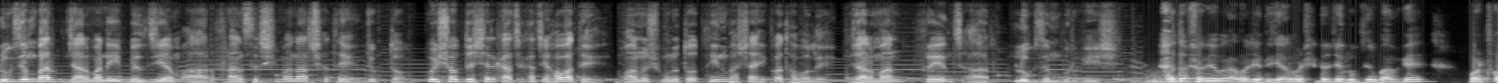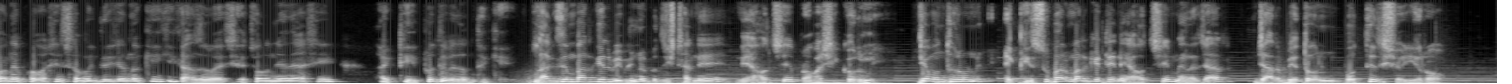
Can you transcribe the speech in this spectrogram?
Luxembourg, Germany, Belgium আর ফ্রান্সের সীমানার সাথে যুক্ত। ওইসব দেশের কাছাকাছি হওয়াতে মানুষ মূলত তিন ভাষায় কথা বলে, জার্মান, ফ্রেঞ্চ আর লুক্সেমবুর্গিশ। হ্যাঁ দর্শক, এবার আমরা যেটি জানব সেটা হচ্ছে লুক্সেমবার্গে বর্তমানে প্রবাসী শ্রমিকদের জন্য কি কি কাজ রয়েছে। চলুন জেনে আসি একটি প্রতিবেদন থেকে। লাক্সেমবার্গের বিভিন্ন প্রতিষ্ঠানে নেওয়া হচ্ছে প্রবাসী কর্মী। যেমন ধরুন, একটি সুপার মার্কেটে নেওয়া হচ্ছে ম্যানেজার, যার বেতন বত্রিশশো ইউরো।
